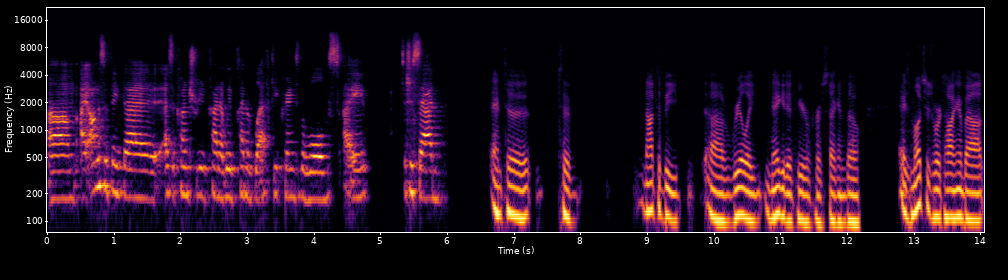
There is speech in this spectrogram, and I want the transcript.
um, I honestly think that as a country, kind of we've kind of left Ukraine to the wolves. I it's just sad. And to to not to be uh, really negative here for a second, though, as much as we're talking about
